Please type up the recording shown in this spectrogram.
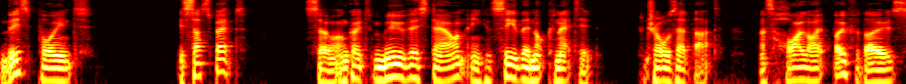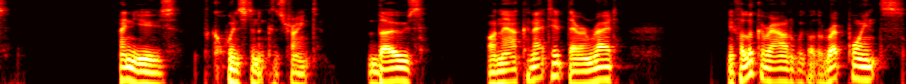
this point is suspect. So I'm going to move this down and you can see they're not connected. Control Z that. Let's highlight both of those and use the coincident constraint. Those are now connected, they're in red. And if I look around, we've got the red points.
